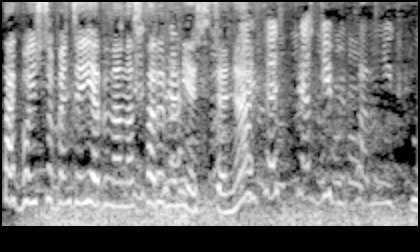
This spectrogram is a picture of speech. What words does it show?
Tak, bo jeszcze będzie jedna na Starym Mieście, nie? Ale to jest prawdziwy pomnik tu.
